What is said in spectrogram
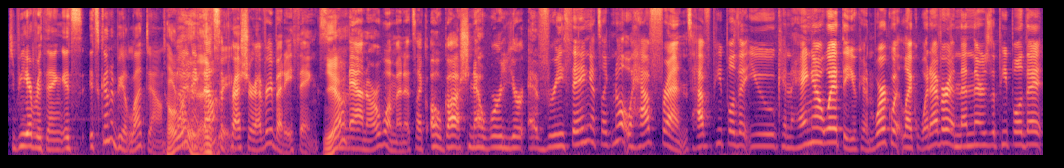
to be everything it's it's going to be a letdown Totally. I think that's the pressure everybody thinks. Yeah. Man or woman. It's like, oh gosh, now we're your everything. It's like, no, have friends, have people that you can hang out with, that you can work with, like whatever. And then there's the people that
